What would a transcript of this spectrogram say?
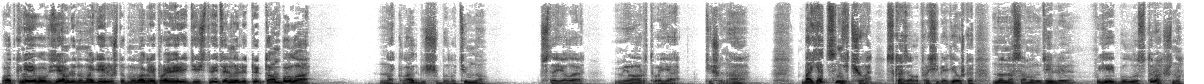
«Воткни его в землю на могиле, чтобы мы могли проверить, действительно ли ты там была». На кладбище было темно стояла мертвая тишина. «Бояться нечего», — сказала про себя девушка, но на самом деле ей было страшно.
